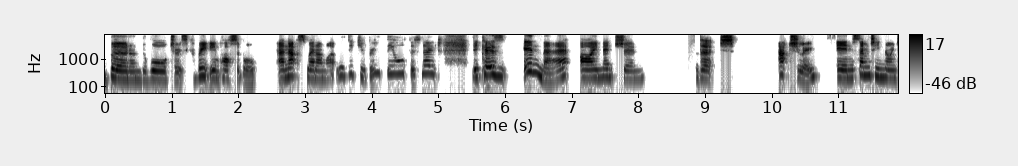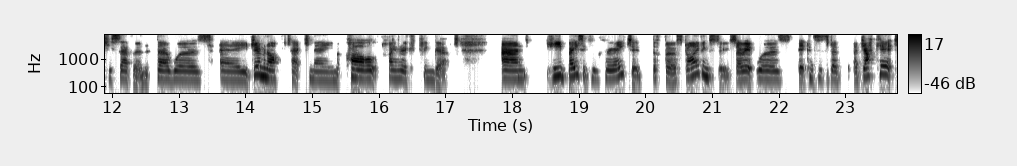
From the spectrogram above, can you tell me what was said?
burn underwater. It's completely impossible. And that's when i'm like well did you read the author's note? Because in there, I mention that actually in 1797 there was a German architect named Karl Heinrich Klingert, and he basically created the first diving suit. So it was it consisted of a jacket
